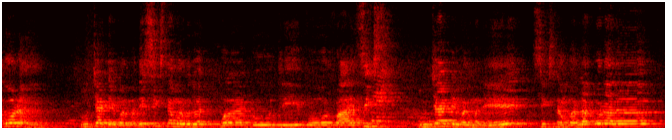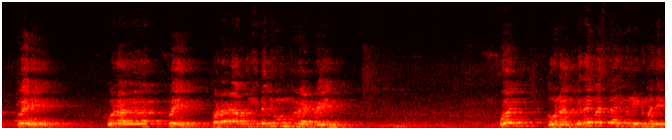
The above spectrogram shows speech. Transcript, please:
कोण आहे? टूच्या टेबलमध्ये सिक्स नंबरमध्ये one two three four five six टूच्या टेबलमध्ये सिक्स नंबरला कोण आलं? ट्वेल्व कोण आलं? ट्वेल्व थोडा वेळ आपण इथं लिहून घेऊया ट्वेल्व पण दोन अंक नाही बसणार युनिटमध्ये.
